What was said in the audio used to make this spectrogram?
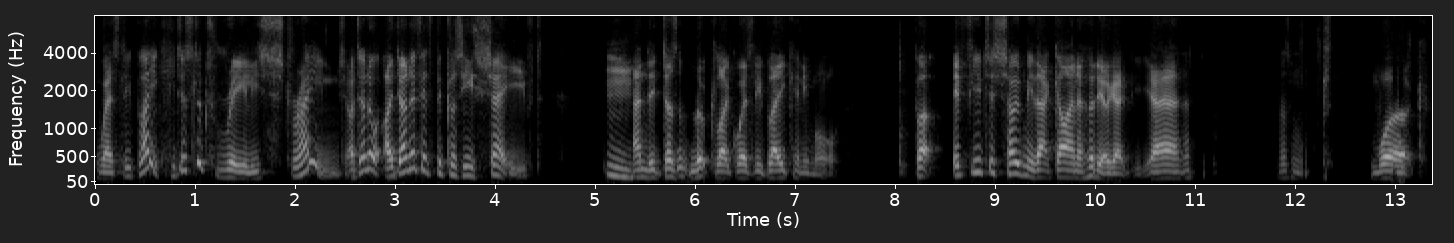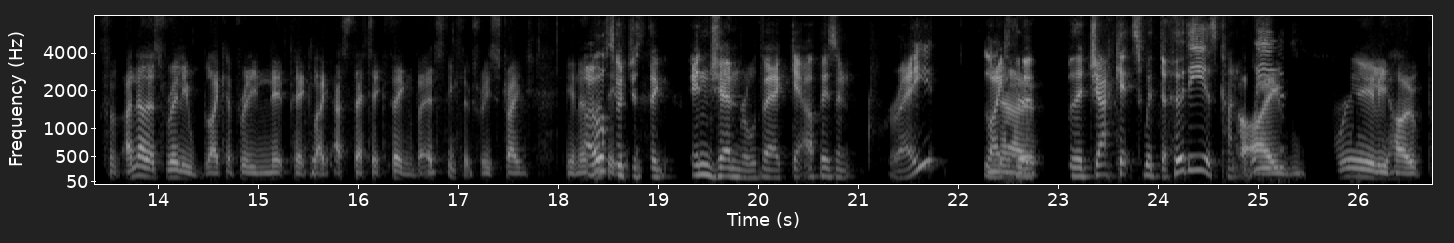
Wesley Blake. He just looks really strange. I don't know. I don't know if it's because he's shaved Mm. and it doesn't look like Wesley Blake anymore. But if you just showed me that guy in a hoodie, I go, yeah, that doesn't work. For, I know that's really like a really nitpick, like aesthetic thing, but I just think it looks really strange in a I hoodie. also just think, in general, their get up isn't great. Like No. the the jackets with the hoodie is kind of I weird. really hope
